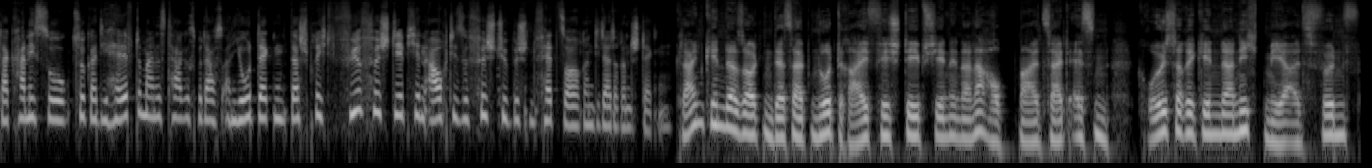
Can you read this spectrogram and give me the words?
Da kann ich so circa die Hälfte meines Tagesbedarfs an Jod decken. Das spricht für Fischstäbchen auch diese fischtypischen Fettsäuren, die da drin stecken. Kleinkinder sollten deshalb nur drei Fischstäbchen in einer Hauptmahlzeit essen größere Kinder nicht mehr als fünf,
